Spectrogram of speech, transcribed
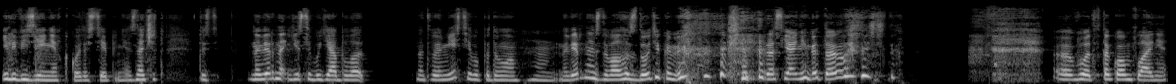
Или везение в какой-то степени. Значит, то есть, наверное, если бы я была на твоем месте, я бы подумала, «Хм, наверное, сдавала с дотиками, раз я не готовилась. значит». Э, Вот, в таком плане.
